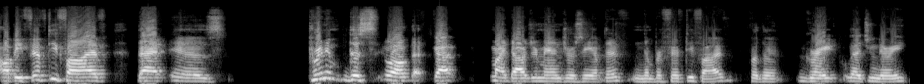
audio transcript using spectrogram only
I'll be fifty-five. That is pretty. This well. That got my Dodger man jersey up there, number fifty-five for the great legendary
